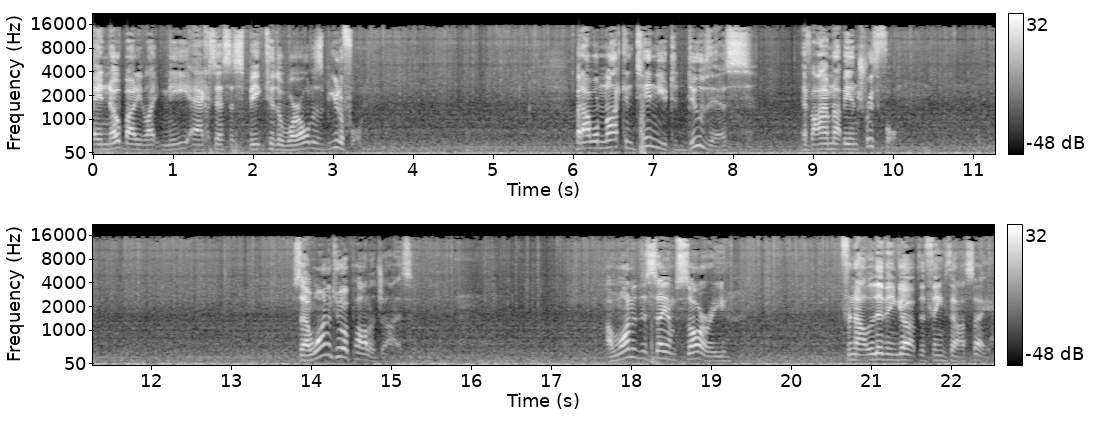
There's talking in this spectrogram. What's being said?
a nobody like me access to speak to the world is beautiful. But I will not continue to do this if I am not being truthful. So I wanted to apologize. I wanted to say I'm sorry for not living up to things that I say.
